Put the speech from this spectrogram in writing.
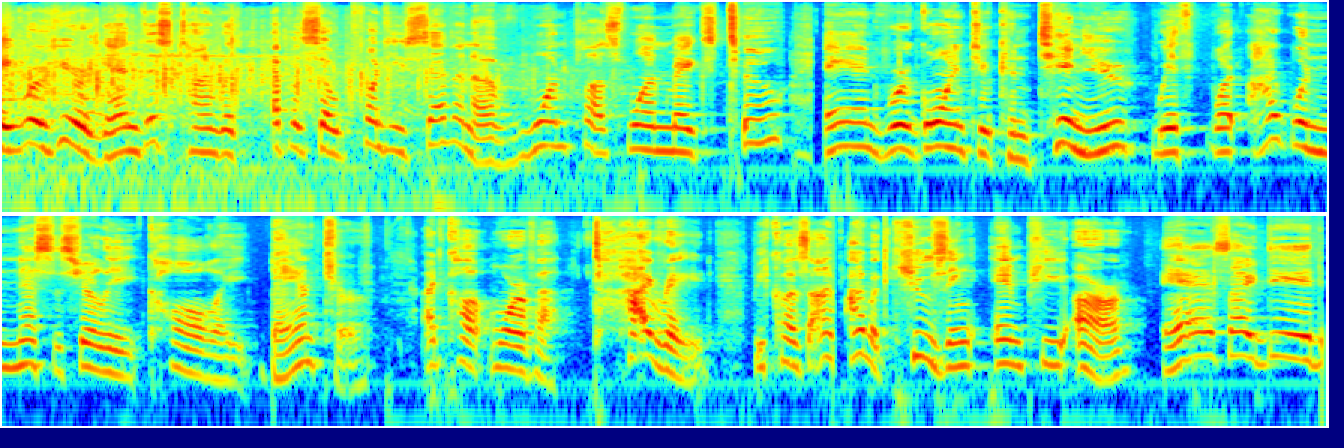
Hey, we're here again, this time with episode 27 of 1 plus 1 makes 2. And we're going to continue with what I wouldn't necessarily call a banter. I'd call it more of a tirade because I'm, I'm accusing NPR, as I did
